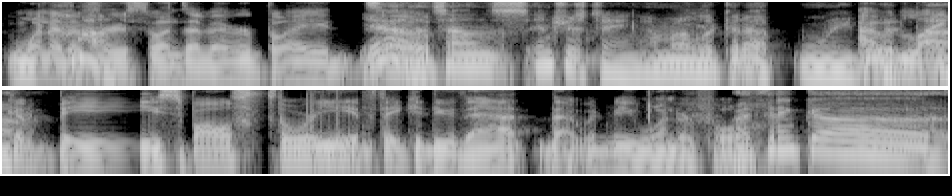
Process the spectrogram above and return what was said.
one of the Huh. first ones I've ever played. yeah, so that sounds interesting. I'm gonna look it up when we do I would it. like Uh, a baseball story if they could do that. That would be wonderful. I think uh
